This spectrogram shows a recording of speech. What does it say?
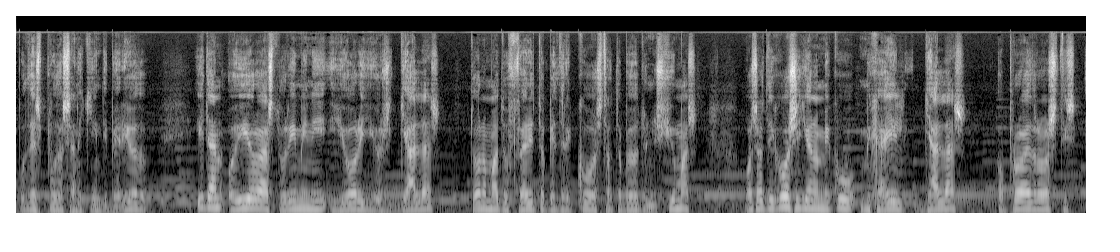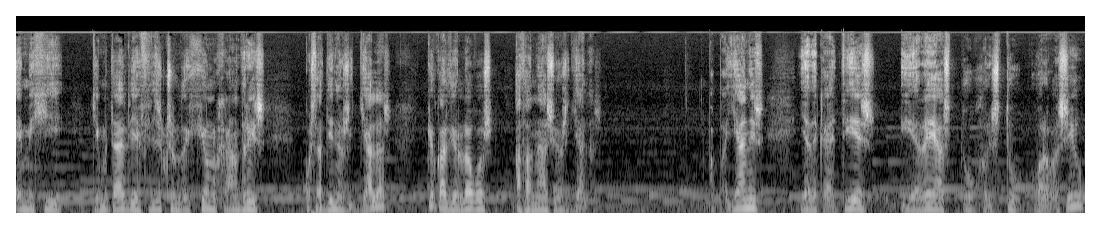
που δεν σπούδασαν εκείνη την περίοδο ήταν ο ήρωας του Ρήμινη Γεώργιος Γκιάλας το όνομα του φέρει το κεντρικό στρατόπεδο του νησιού μας ο στρατηγός υγειονομικού Μιχαήλ Γκιάλας ο πρόεδρος της ΕΜΙΧ και μετά διευθυντής ξενοδοχείων Χανδρής Κωνσταντίνος Γκιάλας και ο καρδιολόγος Αθανάσιος Γκιάλας. Παπαγιάννης για δεκαετίες ιερέας του Χριστού Βαρβασίου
